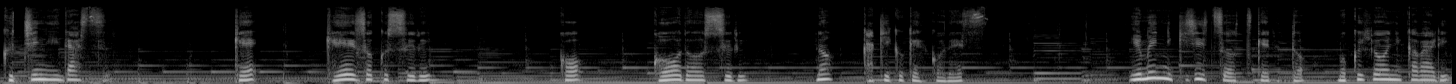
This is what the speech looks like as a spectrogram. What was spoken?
口に出す。け継続する。こ行動する。の書きくけこです。夢に期日をつけると目標に変わり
